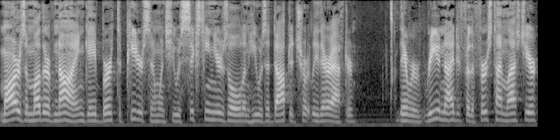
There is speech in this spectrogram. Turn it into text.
Mars, a mother of nine, gave birth to Peterson when she was 16 years old, and he was adopted shortly thereafter. They were reunited for the first time last year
